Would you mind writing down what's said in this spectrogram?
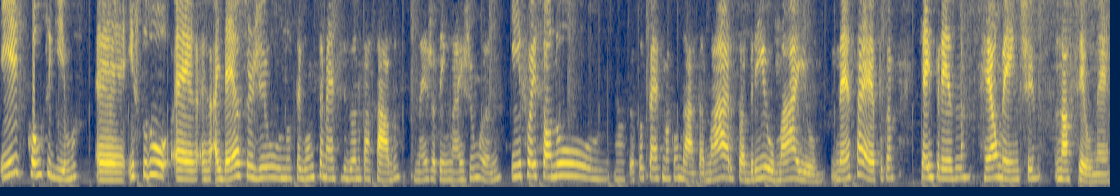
E conseguimos. É, isso tudo, é, a ideia surgiu no segundo semestre do ano passado, né? Já tem mais de um ano. E foi só no. Nossa, eu sou péssima com data. Março, abril, maio, nessa época que a empresa realmente nasceu, né?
